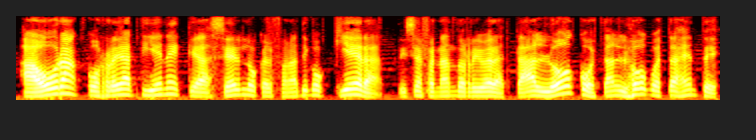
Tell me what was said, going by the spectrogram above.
Ahora Correa tiene que hacer lo que el fanático quiera, dice Fernando Rivera. Está loco, están locos esta gente.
